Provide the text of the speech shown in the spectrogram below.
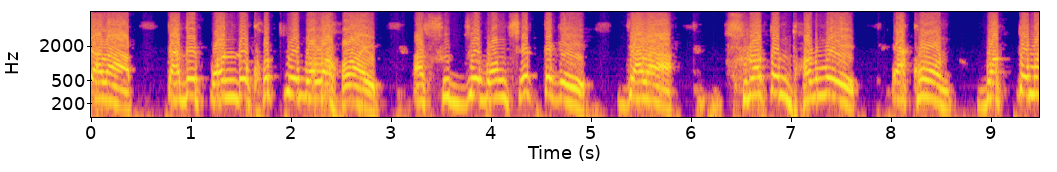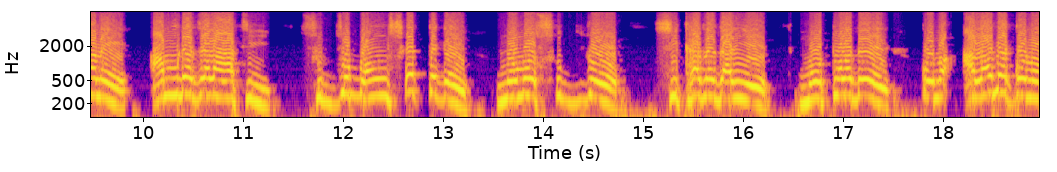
যারা, তাদের পণ্ড ক্ষত্রিয় বলা হয়। আর সূর্য বংশের থেকে যারা সনাতন ধর্মে এখন বর্তমানে আমরা যারা আছি, সূর্য বংশের থেকে নমশূদ্র। সেখানে দাঁড়িয়ে মতুয়াদের কোনো আলাদা কোনো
